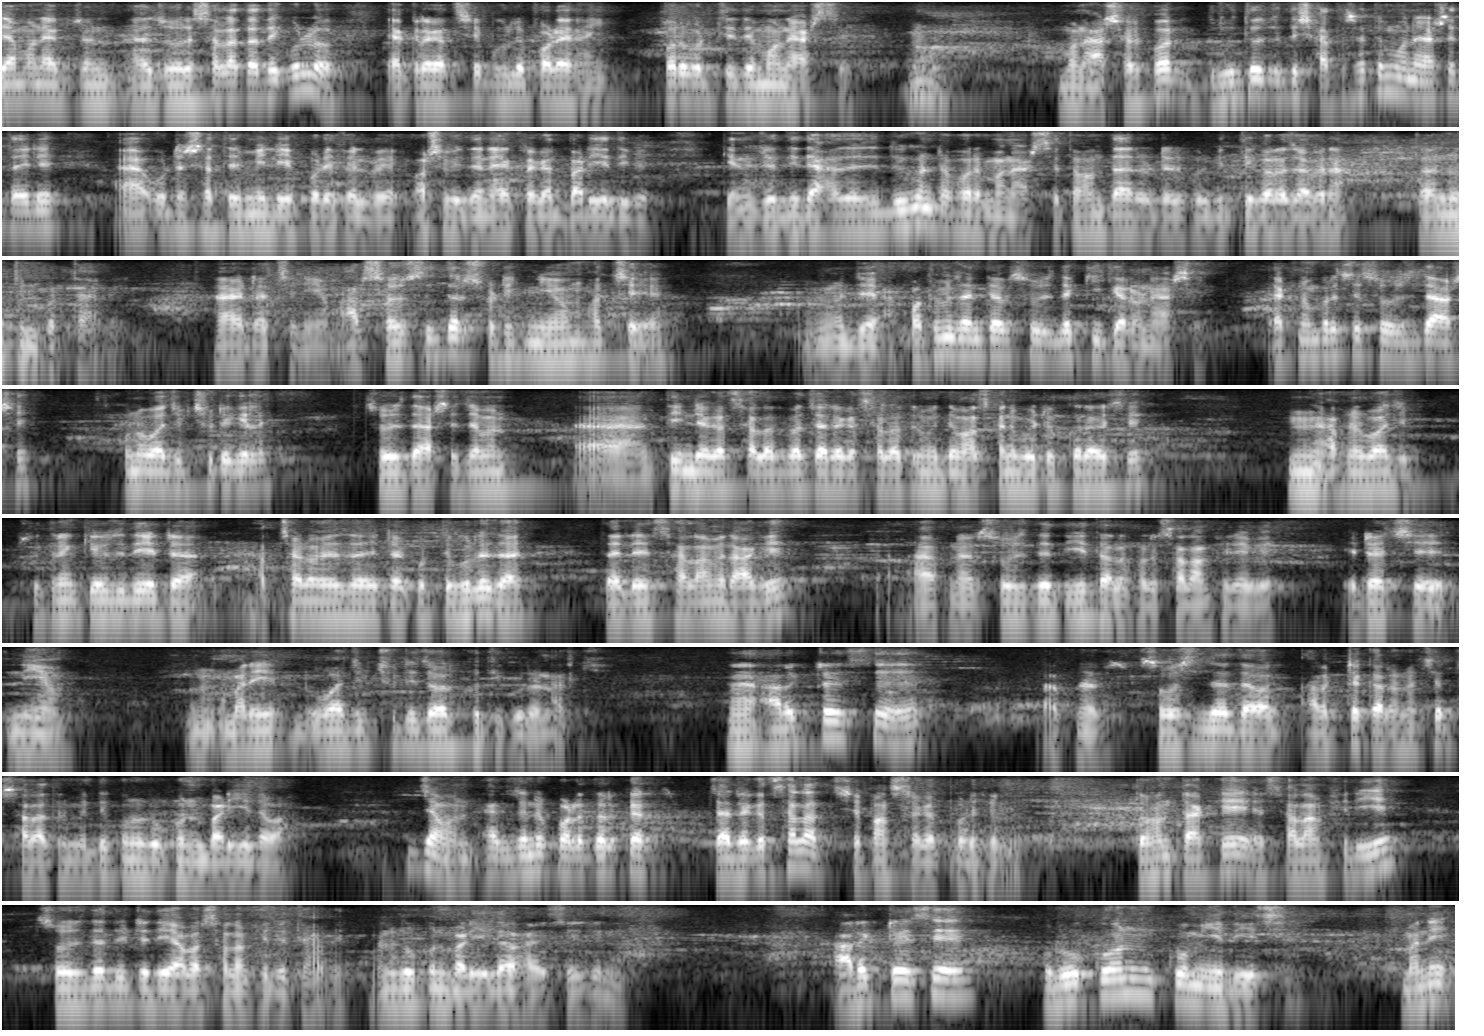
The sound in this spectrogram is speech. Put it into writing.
যেমন একজন জোরে সালাত আদায় করল এক রাগাত সে ভুলে পড়ে নাই। পরবর্তীতে মনে আসছে। মনে আসার পর দ্রুত যদি সাথে সাথে মনে আসে তাইলে ওটার সাথে মিলিয়ে পড়ে ফেলবে। অসুবিধা নেই এক রাগাত বাড়িয়ে দিবে। কিন্তু যদি দেখা যায় যে দুই ঘণ্টা পরে মনে আসছে, তখন তার ওটার উপর ভিত্তি করা যাবে না। তখন নতুন পড়তে হবে। হ্যাঁ এটা হচ্ছে নিয়ম। আর সহসিদ্ধার সঠিক নিয়ম হচ্ছে যে প্রথমে জানতে হবে সজদা কী কারণে আসে। এক নম্বরে হচ্ছে সজদা আসে কোনো ওয়াজিব ছুটে গেলে। সজদা আসে যেমন তিন জায়গার সালাদ বা চার জায়গার সালাদের মধ্যে মাঝখানে বৈঠক করা হয়েছে। আপনার ওয়াজিব। সুতরাং কেউ যদি এটা হাতছাড়া হয়ে যায়, এটা করতে ভুলে যায়, তাহলে সালামের আগে আপনার সজদে দিয়ে তারপরে সালাম ফিরাবে এটা হচ্ছে নিয়ম। মানে ওয়াজিব ছুটে যাওয়ার ক্ষতিপূরণ আর কি। হ্যাঁ আরেকটা হচ্ছে আপনার সজদা দেওয়ার আরেকটা কারণ হচ্ছে সালাতের মধ্যে কোনো রুকুন বাড়িয়ে দেওয়া। যেমন একজনের পড়া দরকার চার রাকাত সালাদ সে পাঁচ রাকাত পড়ে ফেলল। তখন তাকে সালাম ফিরিয়ে সজদা দুইটা দিয়ে আবার সালাম ফিরাতে হবে। মানে রুকন বাড়িয়ে দেওয়া হয় সেই জন্য। আরেকটা হচ্ছে রোকন কমিয়ে দিয়েছে। মানে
